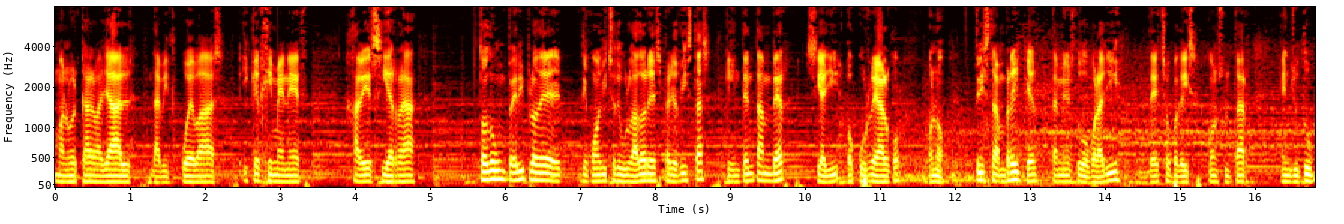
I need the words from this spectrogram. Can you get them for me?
Manuel Carvallal, David Cuevas, Iker Jiménez, Javier Sierra, todo un periplo de, como he dicho, divulgadores, periodistas que intentan ver si allí ocurre algo o no. Tristan Breaker también estuvo por allí. De hecho, podéis consultar en YouTube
